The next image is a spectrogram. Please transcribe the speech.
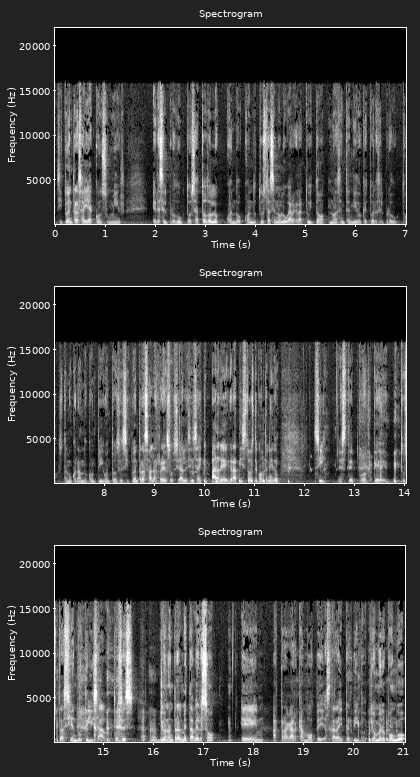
Si tú entras ahí a consumir, eres el producto. O sea, todo lo cuando, cuando tú estás en un lugar gratuito, no has entendido que tú eres el producto. Están lucrando contigo. Entonces, si tú entras a las redes sociales y dices, ay, qué padre, gratis todo este contenido. Sí, este, porque tú estás siendo utilizado. Entonces, yo no entré al metaverso eh, a tragar camote y a estar ahí perdido. Yo me lo pongo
